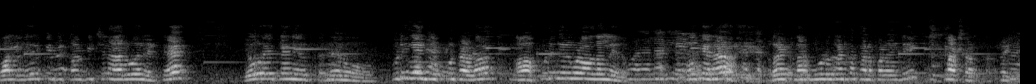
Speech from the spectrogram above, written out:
వాళ్ళు నేర్పించి పంపించినారు అని అంటే ఎవరైతే నేను నేను పుడింగ్ అని చెప్పుకుంటాడో ఆ పుడింగిని కూడా వదలలేదు ఓకేనా? రైట్ నాకు మూడు గంటలు కనపడండి. మాట్లాడతా. రైట్.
